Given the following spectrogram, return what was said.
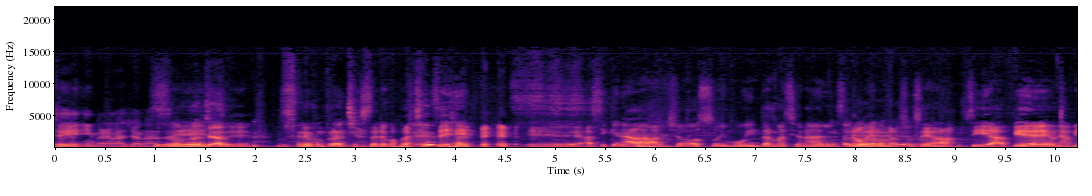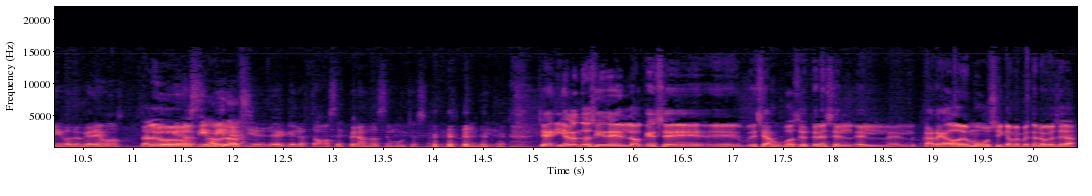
eh, Sí, internacional. Se lo compró. Se lo compró. Se lo compraste, sí. Eh, así que nada, yo soy muy internacional. Fidel. o sea, sí, a Fidel es un amigo, lo queremos. Saludos. Que nos invite. Fidel, eh, que lo estamos esperando hace muchos años. Mentira. Che, y hablando así de lo que es, eh, eh, decías vos, eh, tenés el, el- el cargado de música, me lo que sea.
